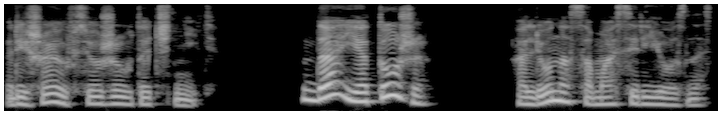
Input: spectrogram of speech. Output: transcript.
Решаю все же уточнить. Да, я тоже. Алена сама серьезность.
